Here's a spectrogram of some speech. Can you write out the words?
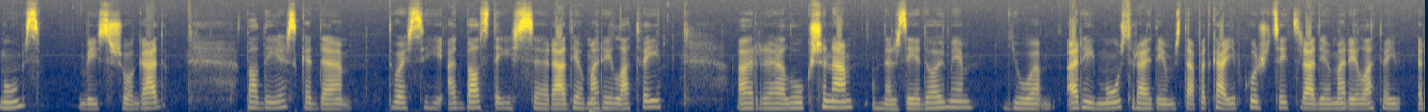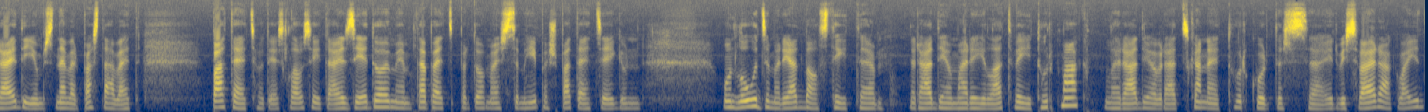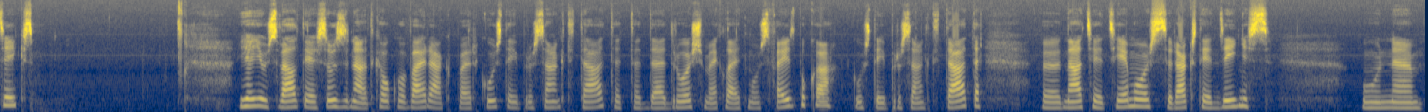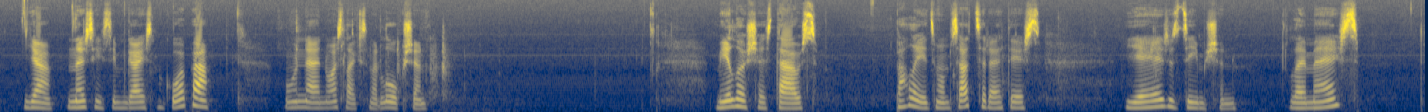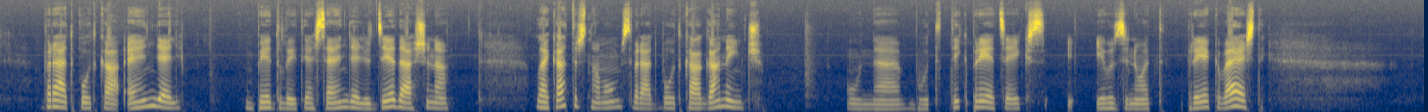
mums visu šo gadu. Paldies, ka tu esi atbalstījis Radio Mariju Latviju ar lūkšanām un ar ziedojumiem, jo arī mūsu raidījums, tāpat kā jebkurš cits Radio Mariju Latviju raidījums, nevar pastāvēt pateicoties klausītāju ziedojumiem, tāpēc par to mēs esam īpaši pateicīgi un un lūdzam arī atbalstīt uh, rādījumu arī Latviju turpmāk, lai rādio varētu skanēt tur, kur tas uh, ir visvairāk vajadzīgs. Ja jūs vēlties uzzināt kaut ko vairāk par kustību par sanktitāte, tad uh, droši meklēt mūsu Facebookā, kustību par sanktitāte, nāciet ciemos, rakstiet ziņas un jā, nesīsim gaismu kopā un noslēgsim ar lūkšanu. Mīlošais tēvs, palīdz mums atcerēties Jēzus dzimšanu, lai mēs varētu būt kā eņģeļi un piedalīties eņģeļu dziedāšanā, lai katrs no mums varētu būt kā ganiņš un uh, būt tik priecīgs, uzzinot prieka vēsti,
